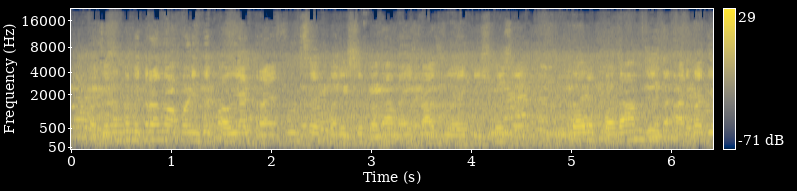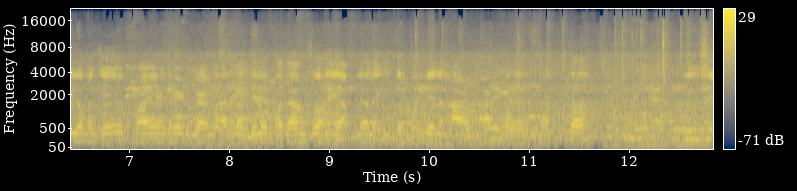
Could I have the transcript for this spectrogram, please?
त्याच्यानंतर मित्रांनो आपण इथे पाहूया ड्रायफ्रुट्स आहेत बरेचसे बदाम आहे काजू आहे किशमिश आहे तर बदाम जे अर्धा किलो म्हणजे फाय हंड्रेड ग्रॅम अर्धा किलो बदाम जो आहे आपल्याला इथे पटेल आर्ट मार्टमध्ये फक्त तीनशे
